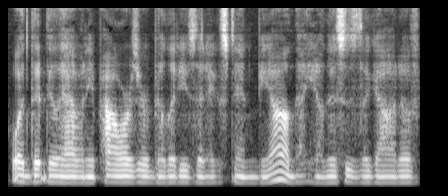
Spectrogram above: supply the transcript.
what do they have any powers or abilities that extend beyond that? You know, this is the god of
